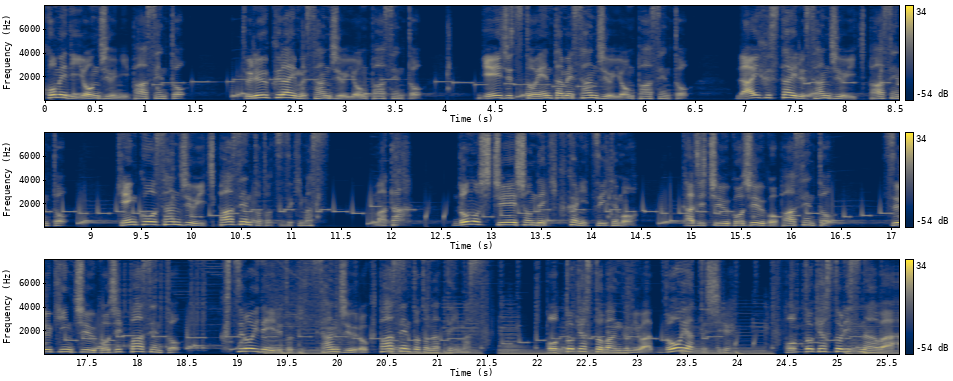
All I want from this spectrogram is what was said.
コメディ42%トゥルークライム34%芸術とエンタメ34%ライフスタイル31%健康31%と続きます。またどのシチュエーションで聞くかについても家事中55%通勤中50%くつろいでいる時36%となっています。ポッドキャスト番組はどうやって知る？ポッドキャストリスナーは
